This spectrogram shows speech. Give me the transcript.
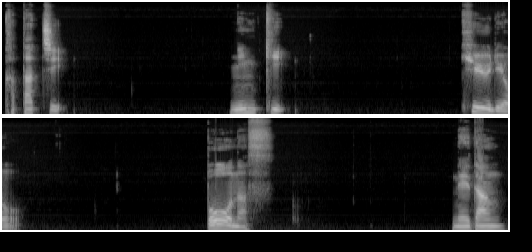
形、人気、給料、ボーナス、値段、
